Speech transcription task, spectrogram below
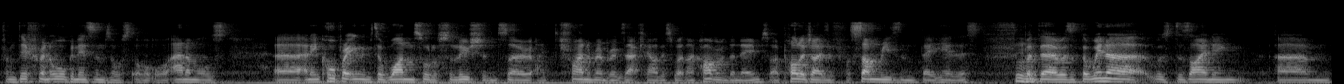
from different organisms or, or, or animals. Uh, and incorporating them into one sort of solution. So I try and remember exactly how this worked. I can't remember the name, so I apologize if for some reason they hear this. Hmm. But there was the winner was designing um,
